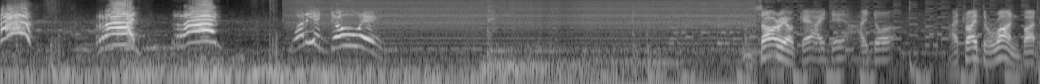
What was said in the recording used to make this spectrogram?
Ah! Run! Run! What are you doing? I'm sorry, okay? I did I don't I tried to run, but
